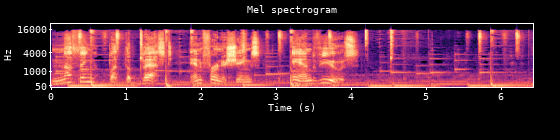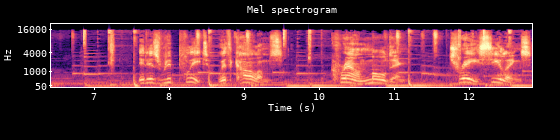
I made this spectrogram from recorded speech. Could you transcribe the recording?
Nothing but the best in furnishings and views. It is replete with columns, crown molding, tray ceilings,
